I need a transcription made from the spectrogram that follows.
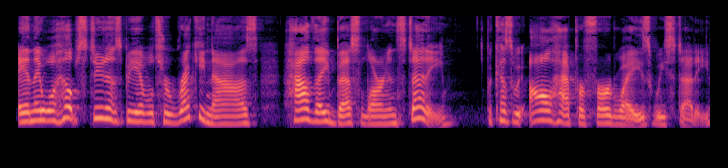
and they will help students be able to recognize how they best learn and study because we all have preferred ways we study.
